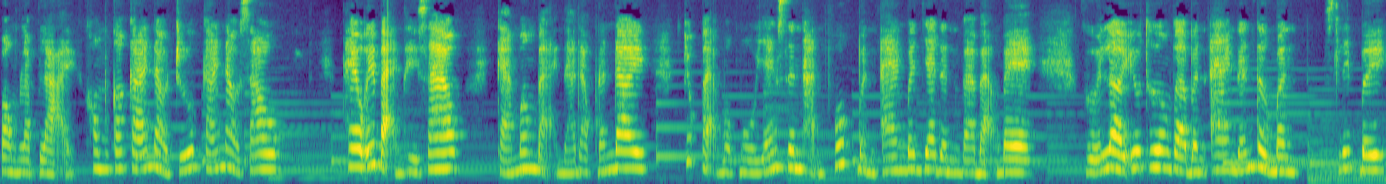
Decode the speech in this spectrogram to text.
vòng lặp lại, không có cái nào trước, cái nào sau. Theo ý bạn thì sao? Cảm ơn bạn đã đọc đến đây. Chúc bạn một mùa giáng sinh hạnh phúc, bình an bên gia đình và bạn bè. Gửi lời yêu thương và bình an đến từ mình, sleepy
